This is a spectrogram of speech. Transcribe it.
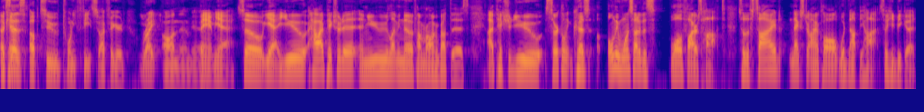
it says up to 20 feet, so I figured right on them. Yeah. Bam, yeah. So yeah, you how I pictured it, and you let me know if I'm wrong about this. I pictured you circling because only one side of this wall of fire is hot, so the side next to Ironclaw would not be hot, so he'd be good.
